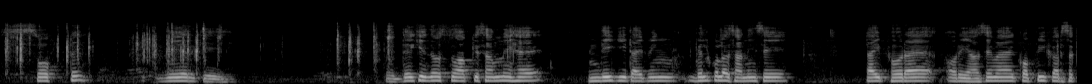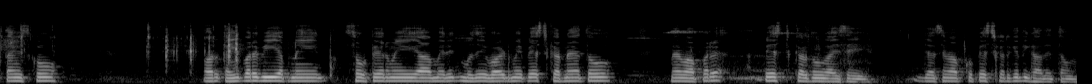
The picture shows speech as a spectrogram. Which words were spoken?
सॉफ्टवेयर के। तो देखिए दोस्तों, आपके सामने है हिंदी की टाइपिंग बिल्कुल आसानी से टाइप हो रहा है और यहाँ से मैं कॉपी कर सकता हूँ इसको। और कहीं पर भी अपने सॉफ्टवेयर में या मेरे, मुझे वर्ड में पेस्ट करना है तो मैं वहाँ पर पेस्ट कर दूँगा इसे जैसे मैं आपको पेस्ट करके दिखा देता हूँ।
